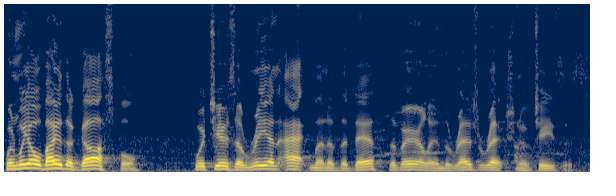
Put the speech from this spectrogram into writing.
When we obey the gospel, which is a reenactment of the death, the burial, and the resurrection of Jesus,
